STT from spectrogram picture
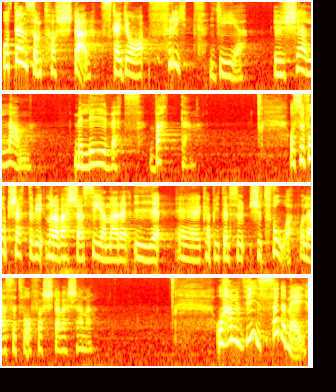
Åt den som törstar ska jag fritt ge ur källan med livets vatten. Och så fortsätter vi några verser senare i eh, kapitel 22 och läser två första verserna. Och han visade mig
